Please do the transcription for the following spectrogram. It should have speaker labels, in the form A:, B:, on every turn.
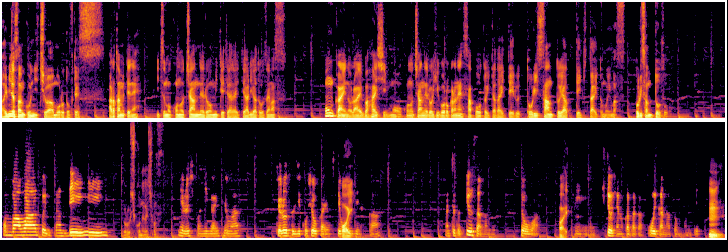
A: はい、皆さんこんにちは、モロトフです。改めてね、いつもこのチャンネルを見ていただいてありがとうございます。今回のライブ配信も、このチャンネルを日頃からね、サポートいただいている鳥さんとやっていきたいと思います。鳥さんどうぞ、
B: こんばんは、鳥さんです。
A: よろしくお願いします。
B: よろしくお願いします。ちょろっと自己紹介をしてもいいですか、まあ、ちょっと Q さんのね、今日は、
A: はい。
B: えー視聴者の方が多いかなと思うので、
A: うん。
